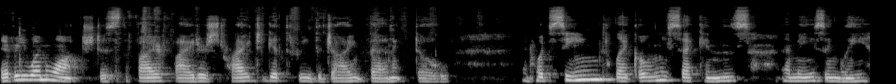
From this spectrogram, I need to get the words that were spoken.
Everyone watched as the firefighters tried to get through the giant bannock dough. And what seemed like only seconds, amazingly,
